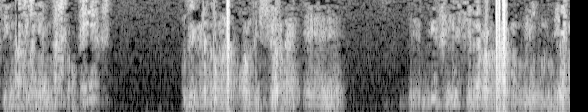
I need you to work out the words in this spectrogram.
asignación infantil, viviendo unas condiciones eh, eh, difíciles, ¿verdad? Bien, bien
